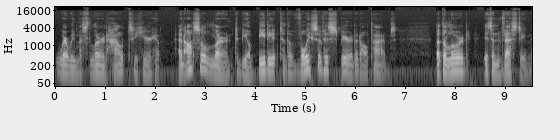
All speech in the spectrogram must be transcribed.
where we must learn how to hear him and also learn to be obedient to the voice of his Spirit at all times. But the Lord is investing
